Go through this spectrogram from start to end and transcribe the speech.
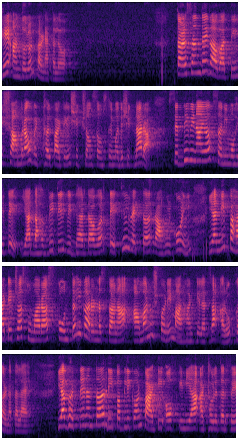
हे आंदोलन करण्यात आलं. तळसंदे गावातील शामराव विठ्ठल पाटील शिक्षण संस्थेमध्ये शिकणारा सिद्धिविनायक सनी मोहिते या दहावीतील विद्यार्थ्यावर तेथील रेक्टर राहुल कोळी यांनी पहाटेच्या सुमारास कोणतंही कारण नसताना अमानुषपणे मारहाण केल्याचा आरोप करण्यात आला आहे या घटनेनंतर रिपब्लिकन पार्टी ऑफ इंडिया आठवलेतर्फे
